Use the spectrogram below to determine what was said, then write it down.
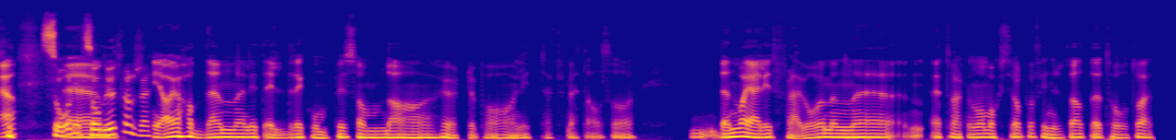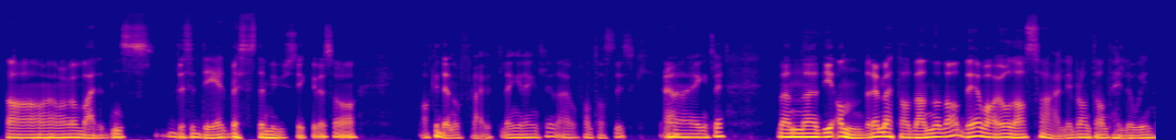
Ja, Så litt sånn ut, kanskje. Ja, jeg hadde en litt eldre kompis som da hørte på litt tøff metal, så den var jeg litt flau over, men eh, etter hvert når man vokser opp og finner ut at eh, Toto er et av verdens desidert beste musikere, så var ikke det noe flaut lenger, egentlig. Det er jo fantastisk, Ja. eh, egentlig. Men eh, de andre metal-bandene da, det var jo da særlig annet Halloween.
